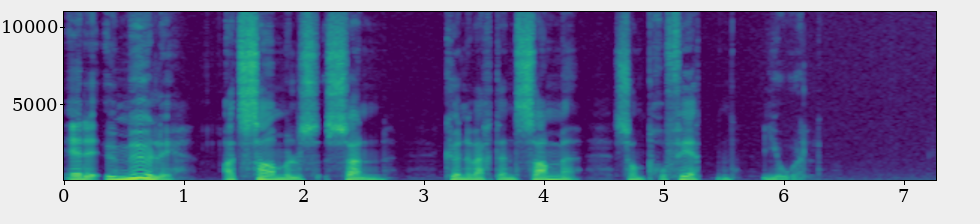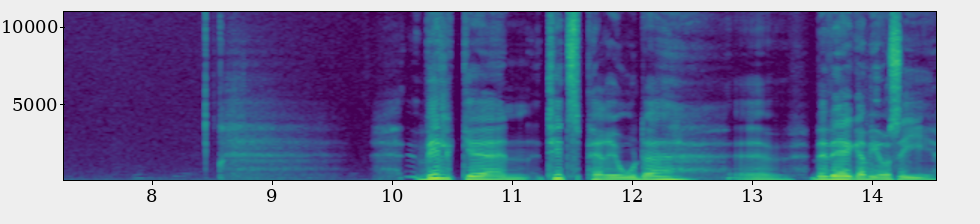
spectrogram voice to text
er det umulig at Samuels sønn kunne vært den samme som profeten Joel. Hvilken tidsperiode eh, beveger vi oss i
